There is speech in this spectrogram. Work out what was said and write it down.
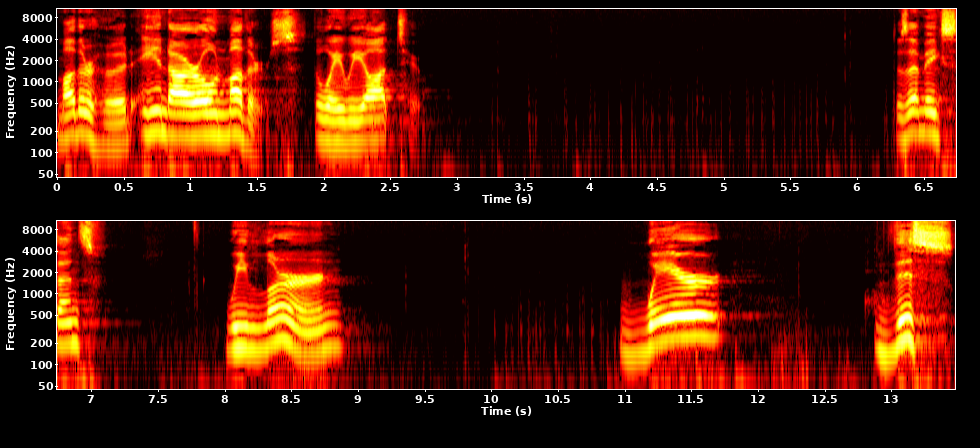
motherhood and our own mothers the way we ought to. Does that make sense? We learn where this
